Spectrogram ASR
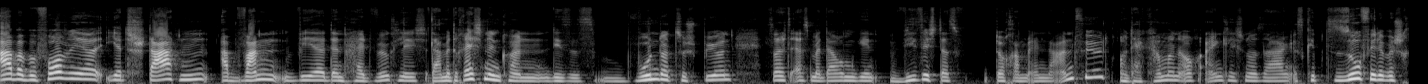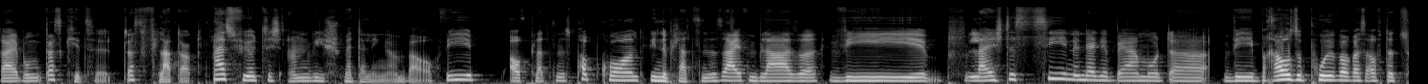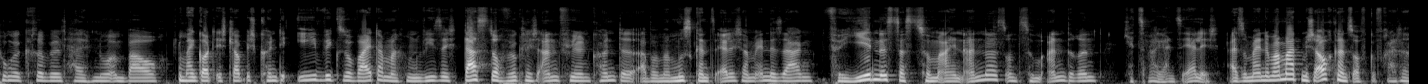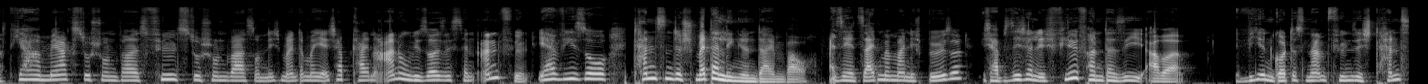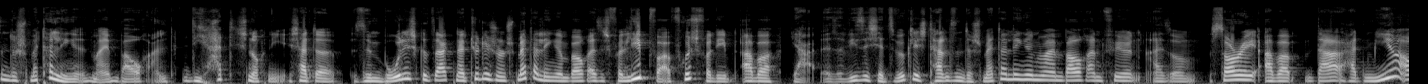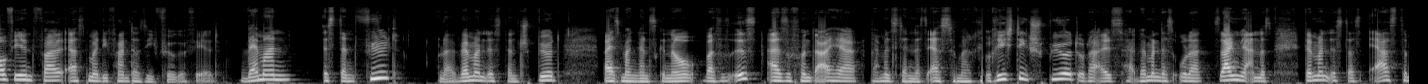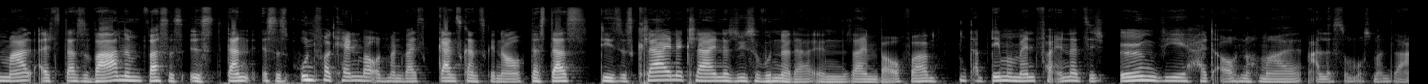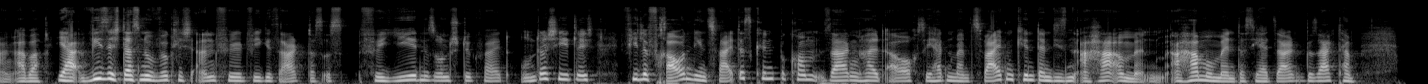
aber bevor wir jetzt starten, ab wann wir denn halt wirklich damit rechnen können, dieses Wunder zu spüren, soll es erstmal darum gehen, wie sich das doch am Ende anfühlt. Und da kann man auch eigentlich nur sagen, es gibt so viele Beschreibungen, das kitzelt, das flattert. Es fühlt sich an wie Schmetterlinge im Bauch, wie aufplatzendes Popcorn, wie eine platzende Seifenblase, wie leichtes Ziehen in der Gebärmutter, wie Brausepulver, was auf der Zunge kribbelt, halt nur im Bauch. Oh mein Gott, ich glaube, ich könnte ewig so weitermachen, wie sich das doch wirklich anfühlen könnte. Aber man muss ganz ehrlich am Ende sagen, für jeden ist das zum einen anders und zum anderen Jetzt mal ganz ehrlich. Also meine Mama hat mich auch ganz oft gefragt, ja, merkst du schon was, fühlst du schon was? Und ich meinte immer, ja, ich habe keine Ahnung, wie soll sich denn anfühlen? Ja, wie so tanzende Schmetterlinge in deinem Bauch. Also jetzt seid mir mal nicht böse. Ich habe sicherlich viel Fantasie, aber wie in Gottes Namen fühlen sich tanzende Schmetterlinge in meinem Bauch an? Die hatte ich noch nie. Ich hatte symbolisch gesagt natürlich schon Schmetterlinge im Bauch, als ich verliebt war, frisch verliebt. Aber ja, also wie sich jetzt wirklich tanzende Schmetterlinge in meinem Bauch anfühlen, also sorry, aber da hat mir auf jeden Fall erstmal die Fantasie für gefehlt. Wenn man es dann fühlt oder wenn man es dann spürt, weiß man ganz genau, was es ist. Also von daher, wenn man es dann das erste Mal richtig spürt oder als, wenn man das, oder sagen wir anders, wenn man es das erste Mal als das wahrnimmt, was es ist, dann ist es unverkennbar und man weiß ganz, ganz genau, dass das dieses kleine, kleine, süße Wunder da in seinem Bauch war. Und ab dem Moment verändert sich irgendwie halt auch nochmal alles, so muss man sagen. Aber ja, wie sich das nur wirklich anfühlt, wie gesagt, das ist für jeden so ein Stück weit unterschiedlich. Viele Frauen, die ein zweites Kind bekommen, sagen halt auch, sie hatten beim zweiten Kind dann diesen Aha-Moment, Aha dass sie halt sagen, gesagt haben,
